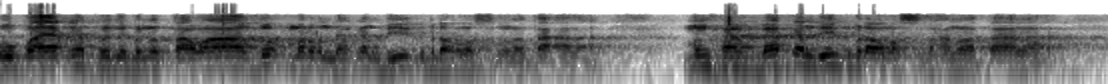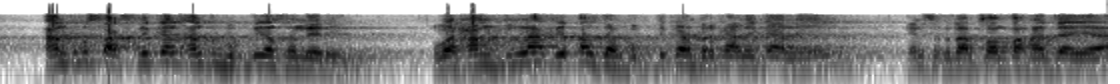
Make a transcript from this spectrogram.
upayakan benar-benar tawaduk, merendahkan diri kepada Allah Subhanahu wa taala. Menghambakan diri kepada Allah Subhanahu wa taala. Antum saksikan, antum buktikan sendiri. Alhamdulillah kita sudah buktikan berkali-kali. Ini sekedar contoh aja ya.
